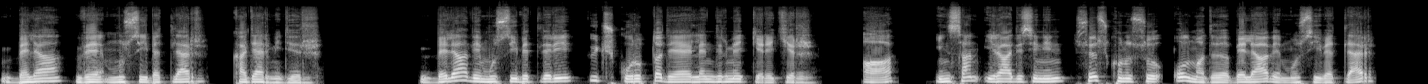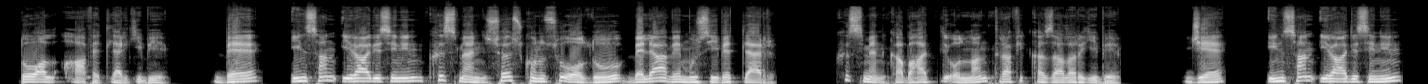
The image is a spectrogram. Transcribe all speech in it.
Bela ve musibetler kader midir? Bela ve musibetleri üç grupta değerlendirmek gerekir. A. İnsan iradesinin söz konusu olmadığı bela ve musibetler, doğal afetler gibi. B. İnsan iradesinin kısmen söz konusu olduğu bela ve musibetler, kısmen kabahatli olunan trafik kazaları gibi. C. İnsan iradesinin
